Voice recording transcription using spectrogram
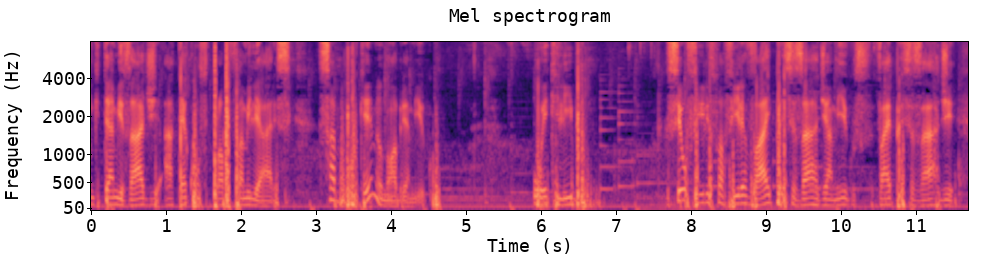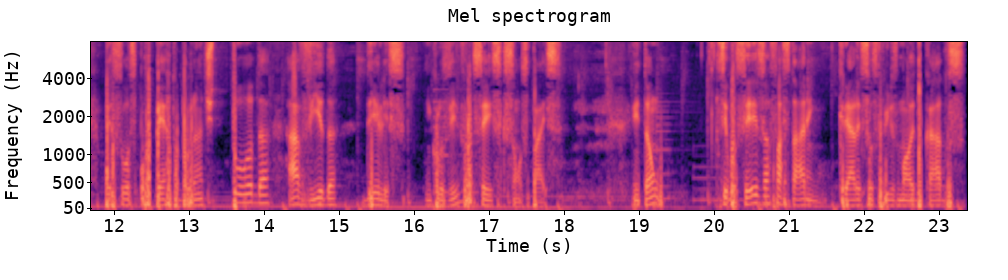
tem que ter amizade até com os próprios familiares. Sabe por quê, meu nobre amigo? O equilíbrio. Seu filho e sua filha vai precisar de amigos, vai precisar de pessoas por perto durante toda a vida deles, inclusive vocês que são os pais. Então, se vocês afastarem, criarem seus filhos mal educados,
